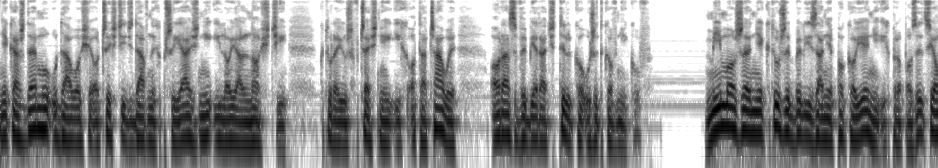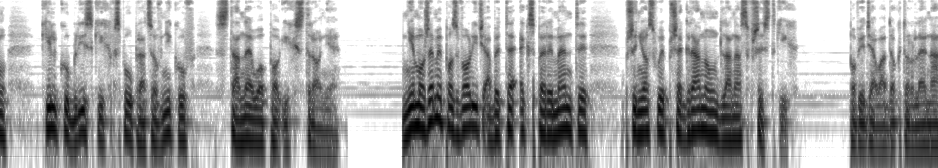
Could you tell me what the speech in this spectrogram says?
Nie każdemu udało się oczyścić dawnych przyjaźni i lojalności, które już wcześniej ich otaczały, oraz wybierać tylko użytkowników. Mimo, że niektórzy byli zaniepokojeni ich propozycją, kilku bliskich współpracowników stanęło po ich stronie. Nie możemy pozwolić, aby te eksperymenty przyniosły przegraną dla nas wszystkich, powiedziała dr Lena,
